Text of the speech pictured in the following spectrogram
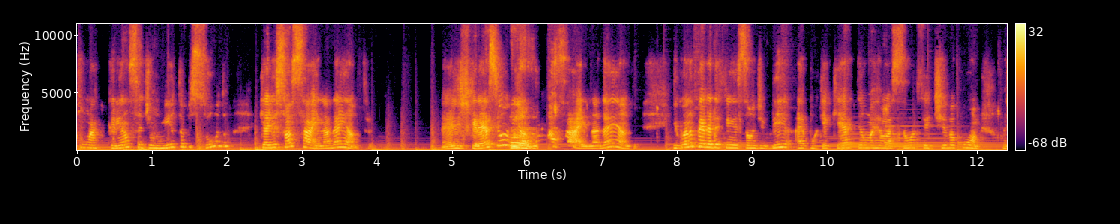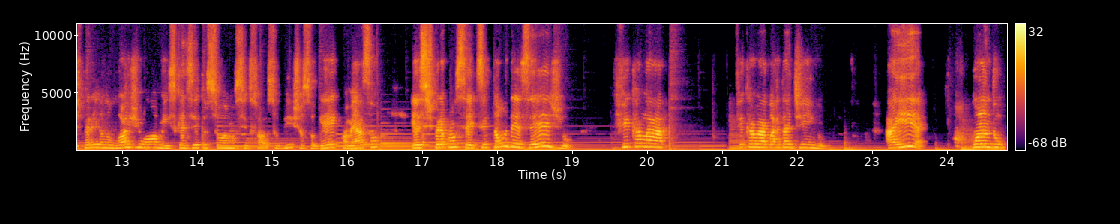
de uma crença, de um mito absurdo que ali só sai, nada entra. Né? Eles crescem ouvindo, é. só sai, nada entra. E quando pega a definição de bi, é porque quer ter uma relação afetiva com o homem. Mas espera aí, eu não gosto de homem, isso quer dizer que eu sou homossexual, eu sou bicho, eu sou gay? Começam esses preconceitos. Então o desejo fica lá, fica lá guardadinho. Aí, quando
